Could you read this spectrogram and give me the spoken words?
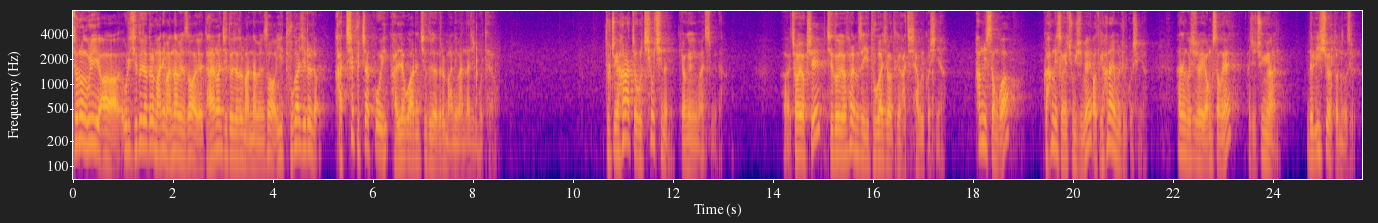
저는 우리 아, 우리 지도자들을 많이 만나면서 다양한 지도자들을 만나면서 이 두 가지를 같이 붙잡고 가려고 하는 지도자들을 많이 만나질 못해요. 둘 중에 하나 쪽으로 치우치는 경향이 많습니다. 어, 저 역시 지도자 살면서 이 두 가지를 어떻게 같이 잡을 것이냐. 합리성과 그 합리성의 중심에 어떻게 하나님을 둘 것이냐 하는 것이 저의 영성에 아주 중요한 늘 이슈였던 것을 어,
